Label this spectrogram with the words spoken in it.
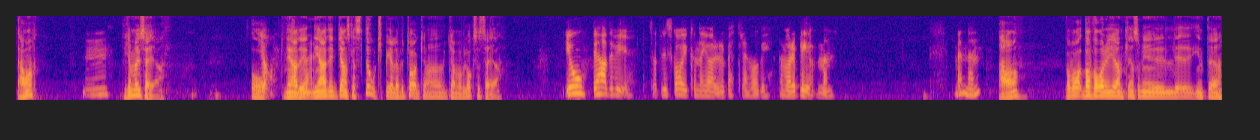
Ja, Mm. det kan man ju säga. Och Ja, ni, hade, ni hade ett ganska stort spelövertag kan man, kan man väl också säga. Jo, det hade vi ju. Så att vi ska ju kunna göra det bättre än vad, vi, än vad det blev. Men, men, men. Ja. Vad var, vad var det egentligen som inte,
